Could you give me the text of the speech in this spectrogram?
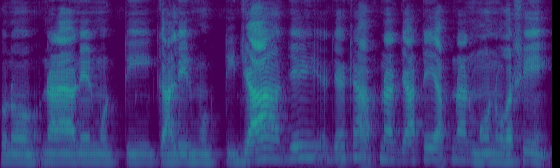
কোনো নারায়ণের মূর্তি কালীর মূর্তি যা যে যেটা আপনার যাতে আপনার মন বসে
